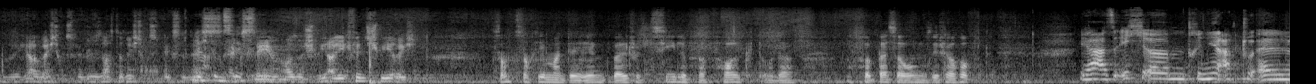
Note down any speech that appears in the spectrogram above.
also ja Richtungswechsel, du sagte Richtungswechsel. Das ist Richtungswechsel. extrem, also, schwierig, also ich finde es schwierig. Sonst noch jemand, der irgendwelche Ziele verfolgt oder Verbesserungen sich erhofft? Ja, also ich ähm, trainiere aktuell,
